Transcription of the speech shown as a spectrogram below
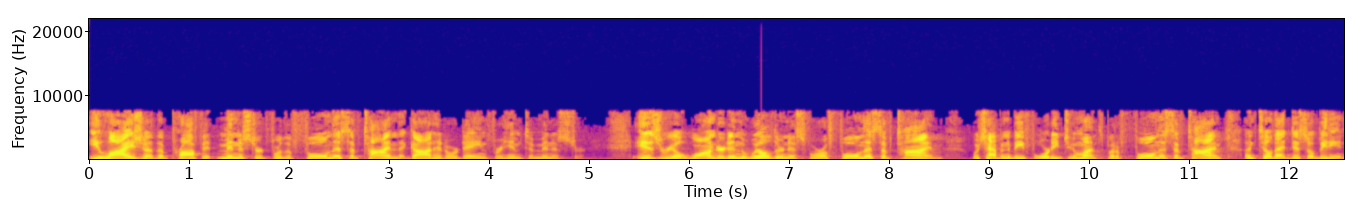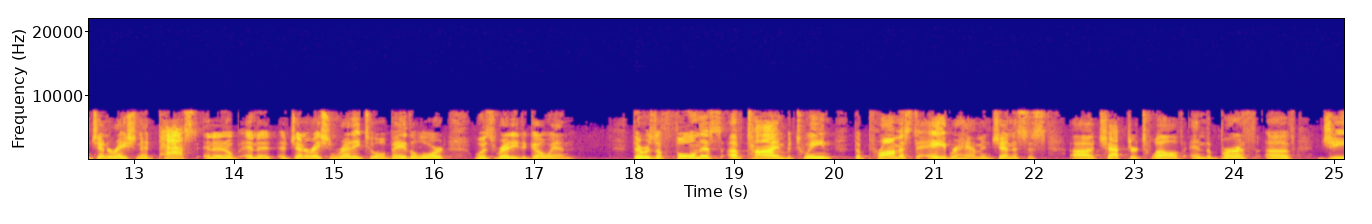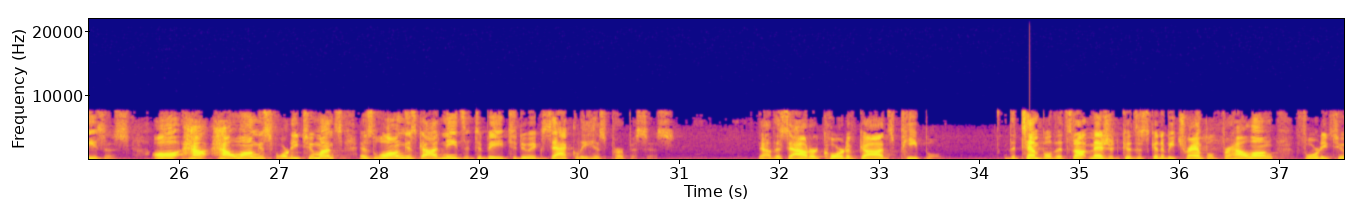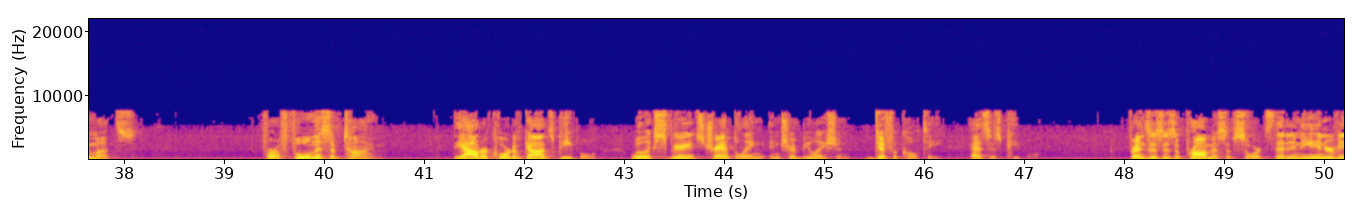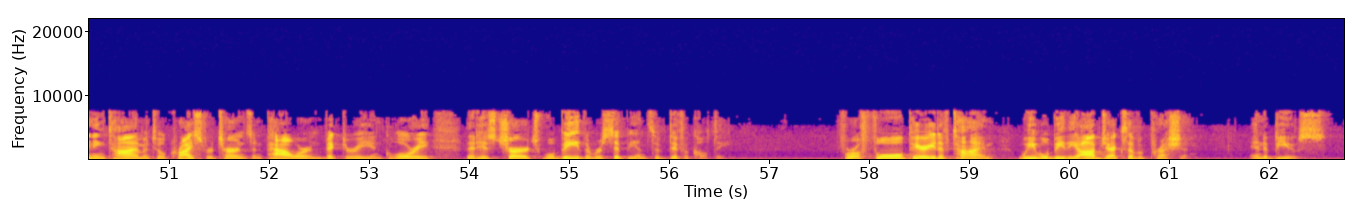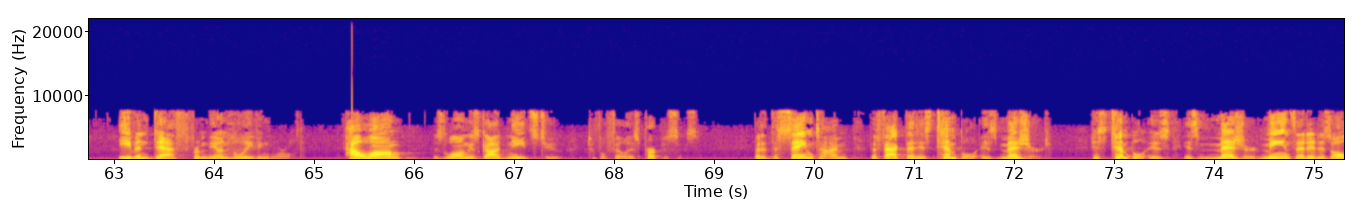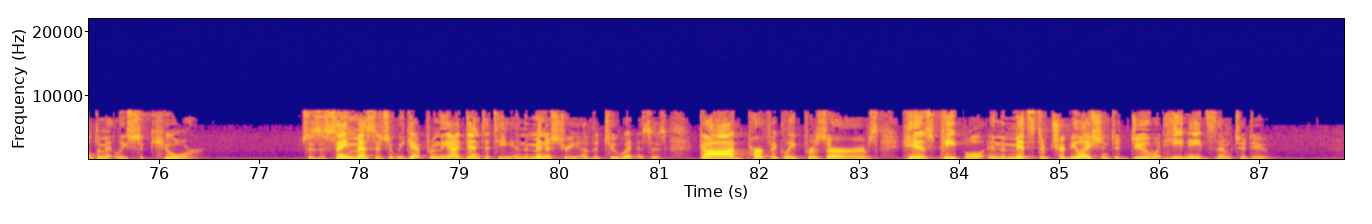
Elijah, the prophet, ministered for the fullness of time that God had ordained for him to minister. Israel wandered in the wilderness for a fullness of time, which happened to be 42 months, but a fullness of time until that disobedient generation had passed and, an, and a, a generation ready to obey the Lord was ready to go in. There was a fullness of time between the promise to Abraham in Genesis uh, chapter 12 and the birth of Jesus. All, how, how long is 42 months? As long as God needs it to be to do exactly his purposes. Now, this outer court of God's people the temple that's not measured because it's going to be trampled for how long? 42 months. For a fullness of time, the outer court of God's people will experience trampling and tribulation, difficulty as his people. Friends, this is a promise of sorts that in the intervening time until Christ returns in power and victory and glory, that his church will be the recipients of difficulty. For a full period of time, we will be the objects of oppression and abuse even death from the unbelieving world. How long? As long as God needs to to fulfill his purposes. But at the same time, the fact that his temple is measured, his temple is, is measured, means that it is ultimately secure, which is the same message that we get from the identity and the ministry of the two witnesses. God perfectly preserves his people in the midst of tribulation to do what he needs them to do.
